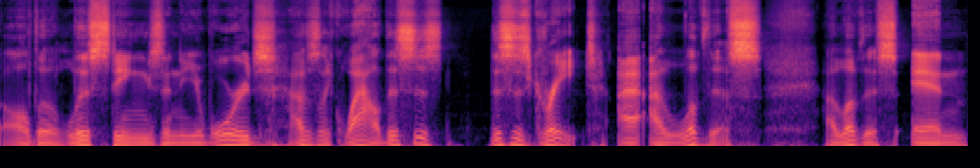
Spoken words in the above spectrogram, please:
all the listings and the awards. I was like, wow, this is this is great. I, I love this. I love this. And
